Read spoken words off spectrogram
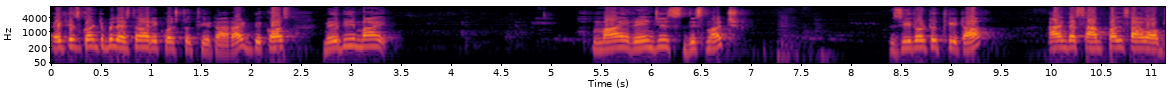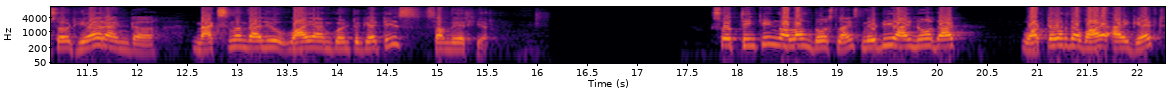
It is going to be less than or equals to theta, right? Because maybe my my range is this much 0 to theta and the samples I have observed here and uh, maximum value y I am going to get is somewhere here. So thinking along those lines maybe I know that whatever the y I get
